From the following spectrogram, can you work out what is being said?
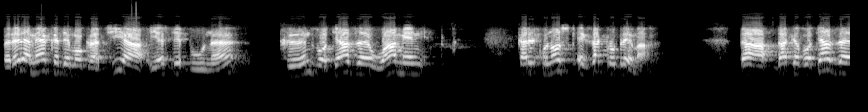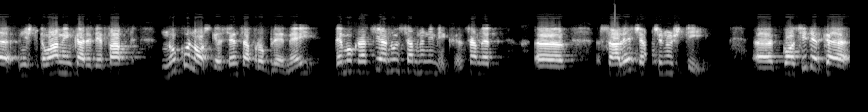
Părerea mea că democrația este bună când votează oameni care cunosc exact problema. Dar dacă votează niște oameni care de fapt nu cunosc esența problemei, democrația nu înseamnă nimic. Înseamnă uh, să alegi ceea ce nu știi. Uh, consider că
